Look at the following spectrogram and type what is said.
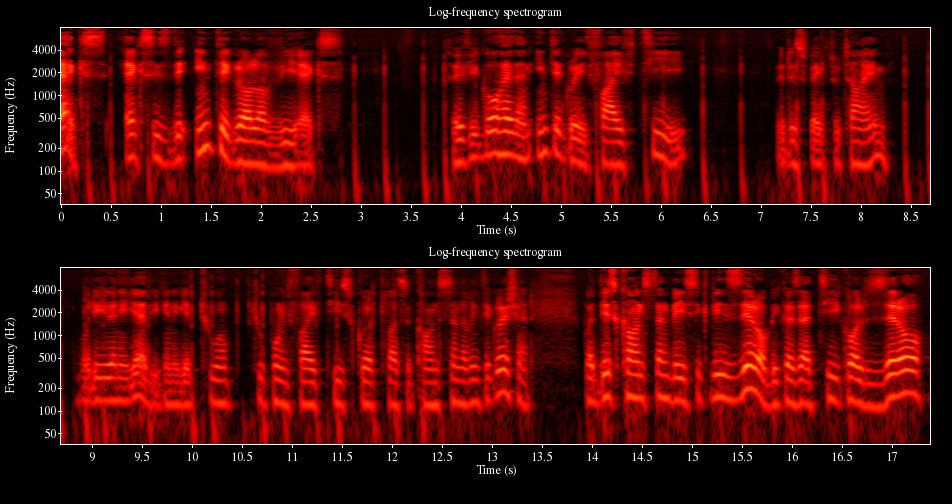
x? x is the integral of Vx. So if you go ahead and integrate 5t with respect to time, what are you going to get? You're going to get 2, 2.5 t squared plus a constant of integration. But this constant basically is 0 because at t equals 0,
